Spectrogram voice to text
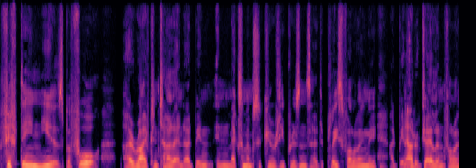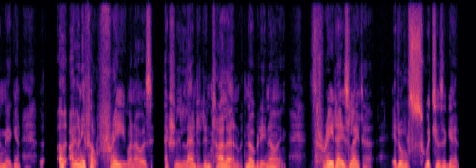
15 years before I arrived in Thailand, I'd been in maximum security prisons. I had the police following me. I'd been out of jail and following me again. I I only felt free when I was actually landed in Thailand with nobody knowing. Three days later, it all switches again.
